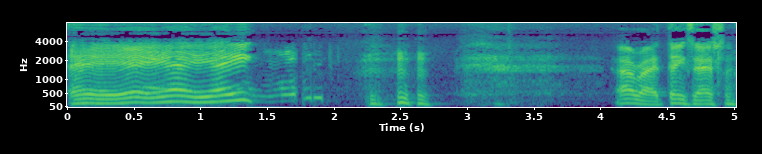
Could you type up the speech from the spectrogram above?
hey, hey, hey, hey. All right. Thanks, Ashley.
